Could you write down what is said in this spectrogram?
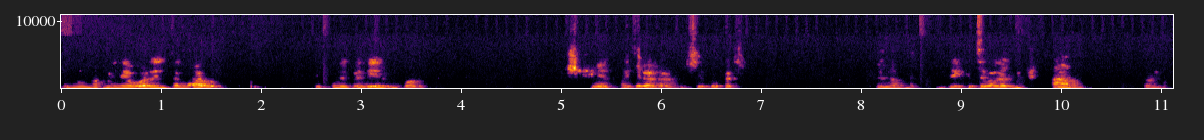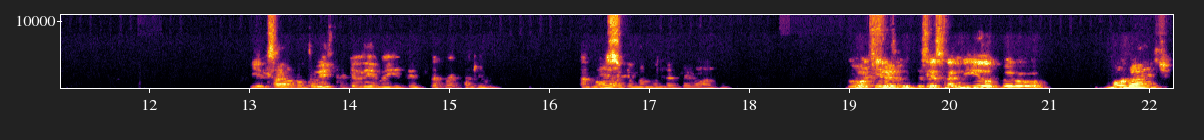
como unas media hora instalado. Si puedes venir, mejor. Bien, hay que agarrar un cinco pesos. ¿De qué te va a dar mucho? Ah, bueno. Y el sábado no tuviste, aquel día me dijiste, no, que me mandaste abajo. No, sí, sí he salido, pero ¿Vos lo has hecho?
